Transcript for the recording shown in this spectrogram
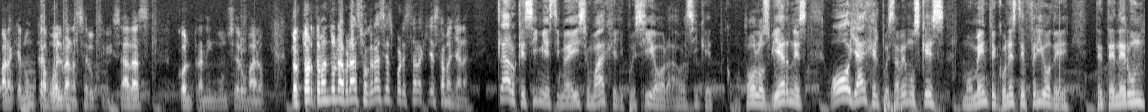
para que nunca vuelvan a ser utilizadas contra ningún ser humano. Doctor, te mando un abrazo. Gracias por estar aquí esta mañana. Claro que sí, mi estimadísimo Ángel. Y pues sí, ahora, ahora sí que como todos los viernes. Hoy, Ángel, pues sabemos que es momento y con este frío de, de tener un...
